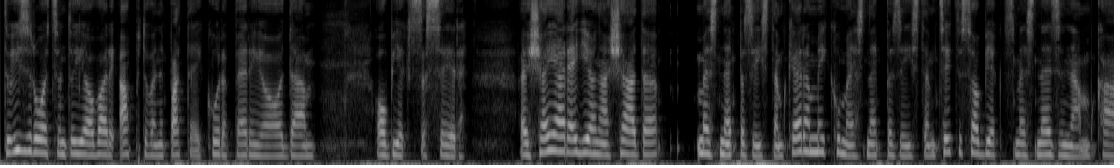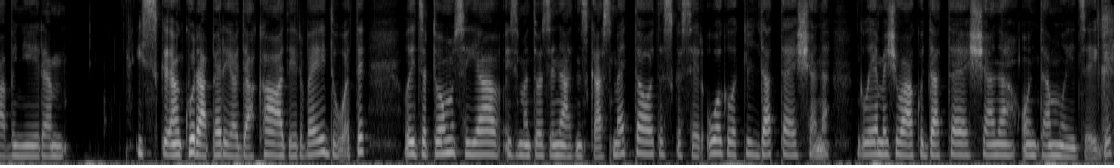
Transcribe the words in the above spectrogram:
tu izroc, un tu jau vari aptuveni pateikt, kura periodā objekts tas ir. Šajā reģionā šāda mēs nepazīstam keramiku, mēs nepazīstam citus objektus, mēs nezinām, kā viņi ir kurā periodā kādi ir veidoti. Līdz ar to mums ir jāizmanto zinātniskās metodes, kas ir oglekļa datēšana, gliemežvāku datēšana un tam līdzīgi.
